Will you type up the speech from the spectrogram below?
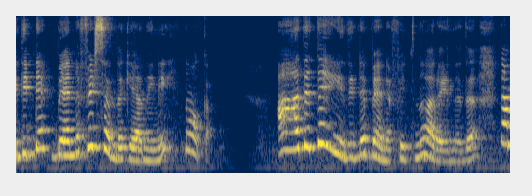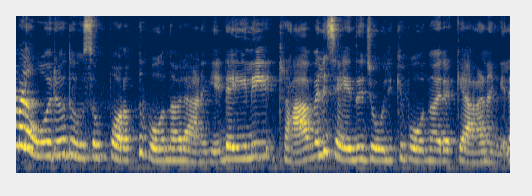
ഇതിന്റെ ബെനിഫിറ്റ്സ് എന്തൊക്കെയാണെന്ന് ഇനി നോക്കാം. ആദ്യത്തെ ഇതിന്റെ ബെനിഫിറ്റ് എന്ന് പറയുന്നത് നമ്മൾ ഓരോ ദിവസവും പുറത്തു പോകുന്നവരാണെങ്കിൽ ഡെയിലി ട്രാവൽ ചെയ്ത് ജോലിക്ക് പോകുന്നവരൊക്കെ ആണെങ്കിൽ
